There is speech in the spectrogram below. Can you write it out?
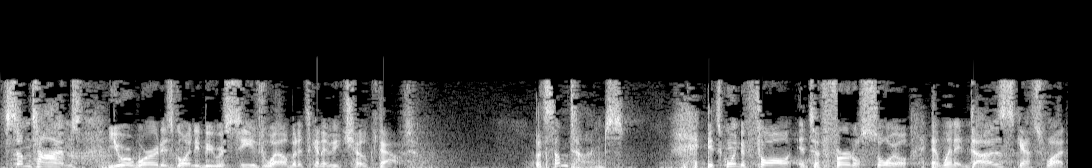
Sometimes your word is going to be received well, but it's going to be choked out. But sometimes it's going to fall into fertile soil, and when it does, guess what?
